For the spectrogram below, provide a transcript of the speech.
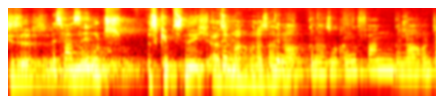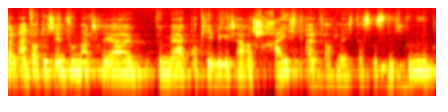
diese Not, es gibt es nicht, also genau, machen wir das einfach. Genau, genau, so angefangen, genau. Und dann einfach durch Infomaterial gemerkt, okay, vegetarisch reicht einfach nicht, das ist nicht genug.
